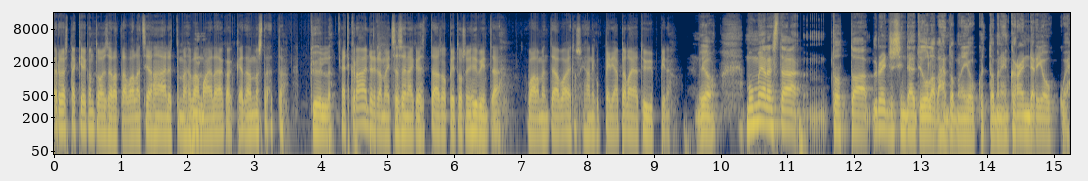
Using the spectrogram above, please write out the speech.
ryöstämään kiekon toisella tavalla, että siellä on älyttömän hyvä mm. maila ja kaikkea tämmöistä. Että, Kyllä. Että Grinderilla mä itse asiassa näkee, että tämä sopii tosi hyvin tämä valmentajavaihdos ihan niin kuin peli- ja pelaajatyyppinä. Joo. Mun mielestä tota, Rangersin täytyy olla vähän tuommoinen joukkue, tuommoinen grinder-joukkue.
